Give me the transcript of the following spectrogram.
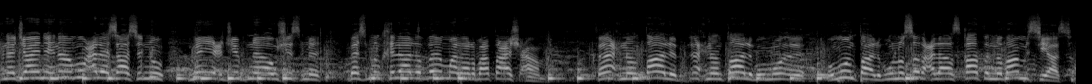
فاحنا جايين هنا مو على أساس انه ما يعجبنا أو شو اسمه بس من خلال الضيم مال 14 عام. فاحنا نطالب إحنا نطالب ومو, ومو نطالب ونصر على اسقاط النظام السياسي.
